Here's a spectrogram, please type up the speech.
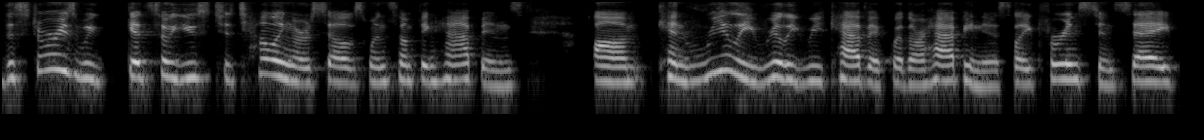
the stories we get so used to telling ourselves when something happens um, can really, really wreak havoc with our happiness. Like, for instance, say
